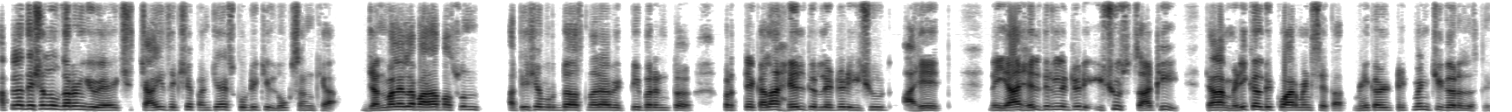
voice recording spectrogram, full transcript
आपल्या देशाचं उदाहरण घेऊया. एकशे चाळीस एकशे पंचेचाळीस कोटीची लोकसंख्या. जन्मलेल्या बाळापासून अतिशय वृद्ध असणाऱ्या व्यक्तीपर्यंत प्रत्येकाला हेल्थ रिलेटेड इश्यू आहेत. आणि या हेल्थ रिलेटेड इश्यूजसाठी त्याला मेडिकल रिक्वायरमेंट्स येतात. मेडिकल ट्रीटमेंटची गरज असते.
